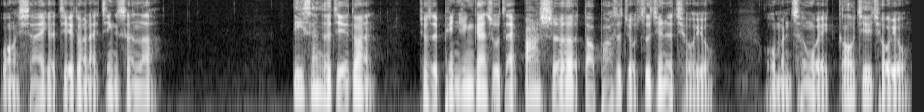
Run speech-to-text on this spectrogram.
往下一个阶段来晋升了。第三个阶段就是平均杆数在八十二到八十九之间的球友，我们称为高阶球友。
